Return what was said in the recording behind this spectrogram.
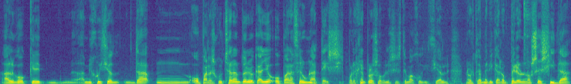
algo que, a mi juicio, da, mm, o para escuchar a Antonio Caño, o para hacer una tesis, por ejemplo, sobre el sistema judicial norteamericano. Pero no sé si da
